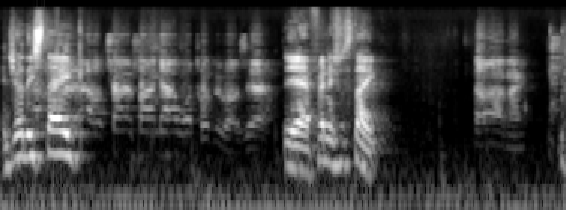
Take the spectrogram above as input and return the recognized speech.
Enjoy the steak. I'll try and find out what pub it was. Yeah. Yeah, finish the steak. All right, mate.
